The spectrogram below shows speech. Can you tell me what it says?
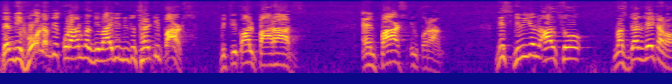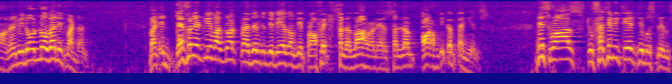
then the whole of the Quran was divided into 30 parts, which we call paras and parts in Quran. This division also was done later on, and we don't know when it was done. But it definitely was not present in the days of the Prophet sallallahu or of the companions. This was to facilitate the Muslims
